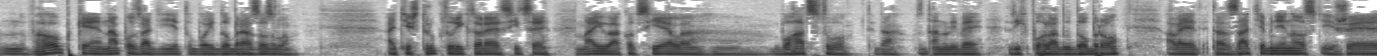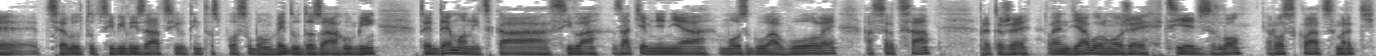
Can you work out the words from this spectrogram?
v hĺbke na pozadí je to boj dobrá so zlom. Aj tie štruktúry, ktoré síce majú ako cieľ eh, bohatstvo, teda zdanlivé z ich pohľadu dobro, ale tá zatemnenosť, že celú tú civilizáciu týmto spôsobom vedú do záhuby, to je demonická sila zatemnenia mozgu a vôle a srdca, pretože len diabol môže chcieť zlo rozklad, smrť,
